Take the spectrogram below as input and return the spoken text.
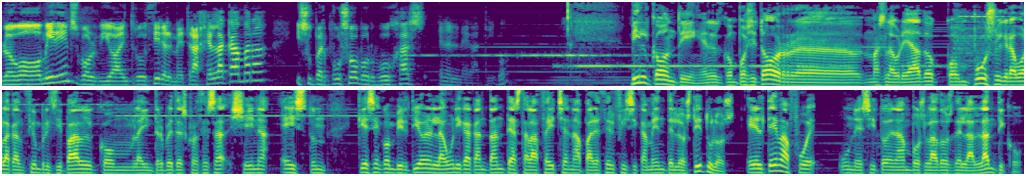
Luego Midins volvió a introducir el metraje en la cámara y superpuso burbujas en el negativo. Bill Conti, el compositor eh, más laureado, compuso y grabó la canción principal con la intérprete escocesa Shayna Aston, que se convirtió en la única cantante hasta la fecha en aparecer físicamente en los títulos. El tema fue un éxito en ambos lados del Atlántico.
